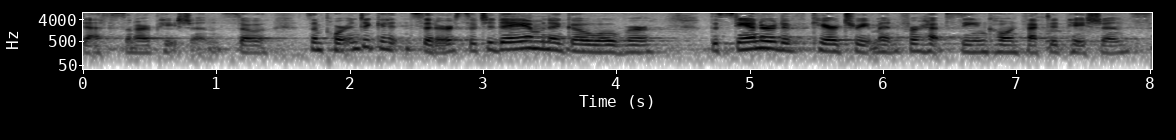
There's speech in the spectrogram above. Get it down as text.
deaths in our patients. So it's important to consider. So today I'm going to go over the standard of care treatment for Hep C in co-infected patients.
